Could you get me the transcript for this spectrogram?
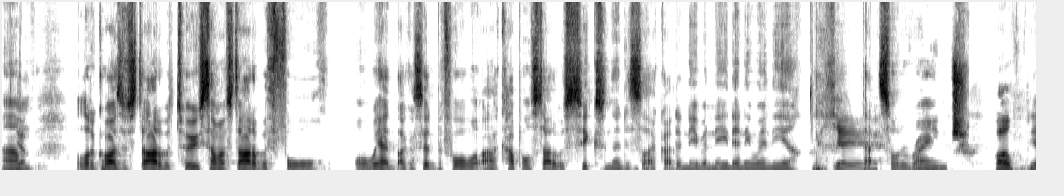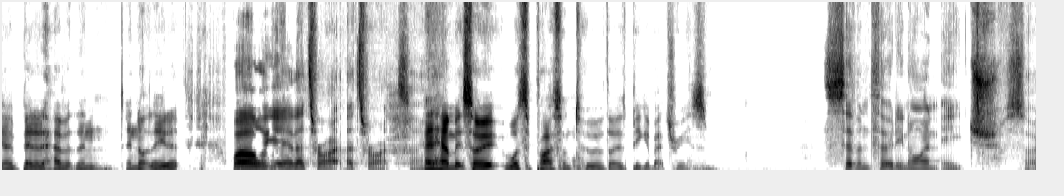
Um, A lot of guys have started with two. Some have started with four. Or we had, like I said before, a couple started with six, and they're just like, I didn't even need anywhere near yeah, yeah, yeah. that sort of range. Well, you know, better to have it than and not need it. Well, yeah, that's right. That's right. So And how much? So, what's the price on two of those bigger batteries? Seven thirty nine each. So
